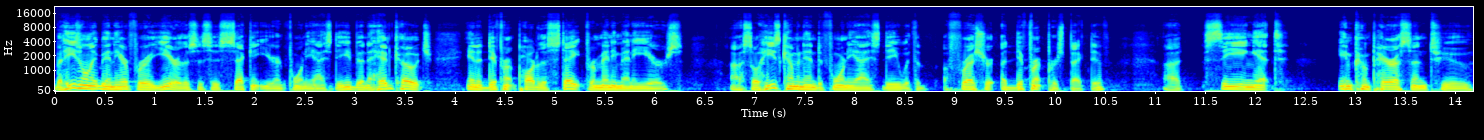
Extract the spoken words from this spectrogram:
but he's only been here for a year. This is his second year in Forney ISD. He's been a head coach in a different part of the state for many, many years. Uh, so he's coming into Forney ISD with a, a fresher, a different perspective uh, seeing it in comparison to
